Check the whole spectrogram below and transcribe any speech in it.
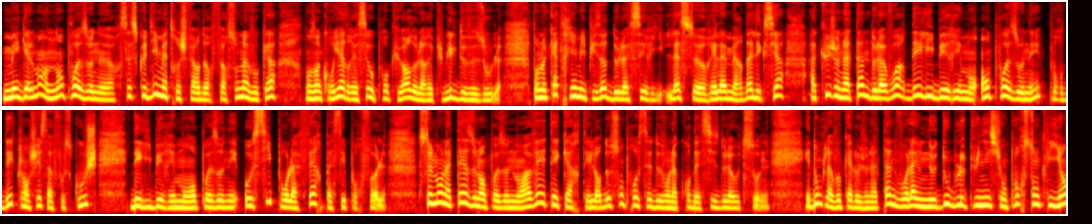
mais également un empoisonneur. C'est ce que dit Maître Schwerdorfer, son avocat, dans un courrier adressé au procureur de la République de Vesoul. Dans le quatrième épisode de la série, la sœur et la mère d'Alexia accusent Jonathan de l'avoir délibérément empoisonné pour déclencher sa fausse couche, délibérément empoisonné aussi pour la faire passer pour folle. Seulement la thèse de l'empoisonnement avait été écartée lors de son procès devant la cour d'assises de la Haute-Saône. Et donc l'avocat de Jonathan voilà une double punition pour son client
